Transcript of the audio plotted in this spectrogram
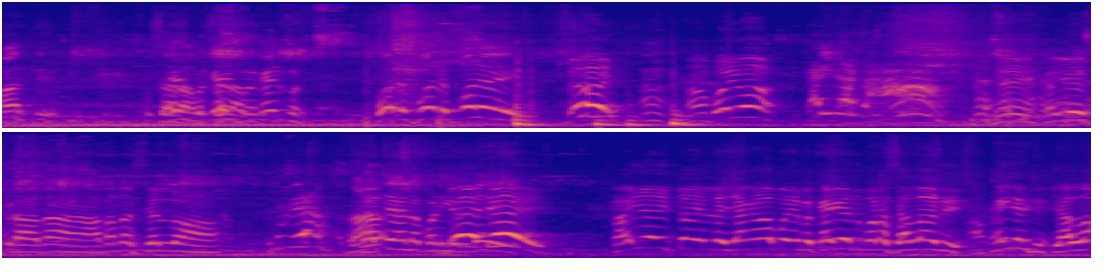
பார்த்து. போடு. போடு போடு போய் வா. கை நாட்டா? கையெழுத்துடா அதான் அதான் செல்லும். ராஜா என்ன டேய் படிக்கிறது கையெழுத்தா இல்ல எங்கனா போய் இப்ப கையெழுத்து போட செல்லாது? எல்லா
